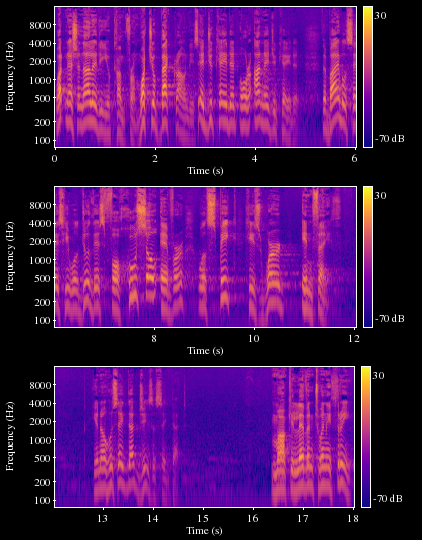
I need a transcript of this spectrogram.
what nationality you come from, what your background is, educated or uneducated. The Bible says he will do this for whosoever will speak his word in faith. You know who said that? Jesus said that. Mark 11 23.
